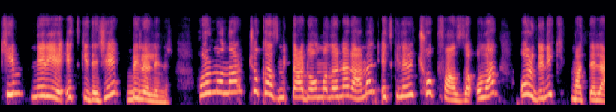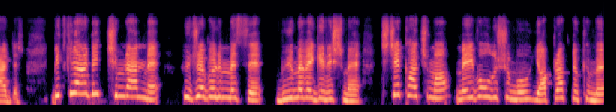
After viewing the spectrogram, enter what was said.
kim nereye etki edeceği belirlenir. Hormonlar çok az miktarda olmalarına rağmen etkileri çok fazla olan organik maddelerdir. Bitkilerde çimrenme, hücre bölünmesi, büyüme ve gelişme, çiçek açma, meyve oluşumu, yaprak dökümü,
